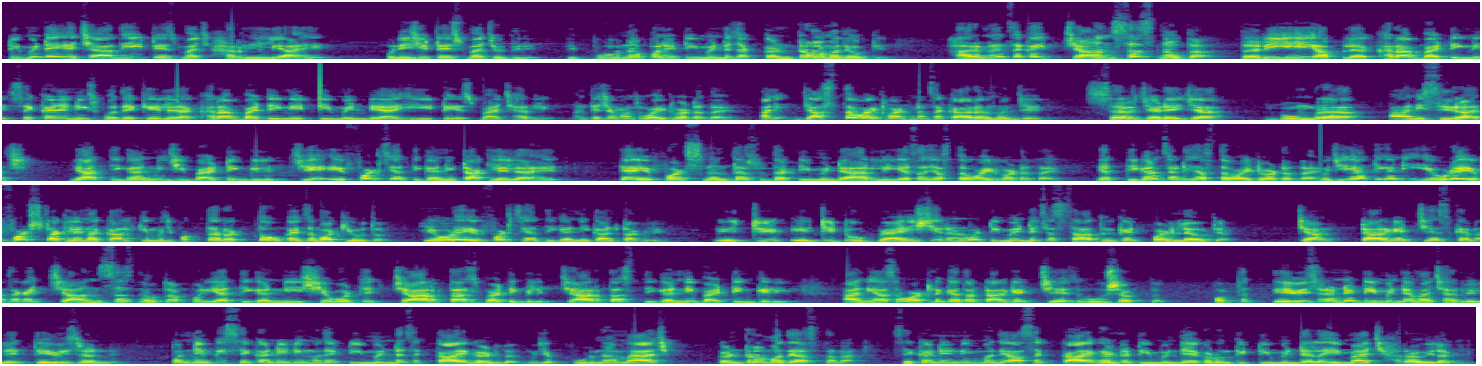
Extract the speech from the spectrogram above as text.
टीम इंडिया याच्या आधी टेस्ट मॅच हरलेली आहे. पण ही जी टेस्ट मॅच होती ती पूर्णपणे टीम इंडियाच्या कंट्रोलमध्ये होती. हरण्याचा काही चान्सच नव्हता. तरीही आपल्या खराब बॅटिंगने सेकंड इनिंग्समध्ये केलेल्या खराब बॅटिंगने टीम इंडिया ही टेस्ट मॅच हरली. आणि त्याच्यामुळेच वाईट वाटत आहे. आणि जास्त वाईट वाटण्याचं कारण म्हणजे सर जडेजा बुमरा आणि सिराज या तिघांनी जी बॅटिंग केली जे एफर्ट्स या तिघांनी टाकलेले आहेत त्या एफर्ट्स नंतर सुद्धा टीम इंडिया हरली याचा जास्त वाईट वाटत आहे. या तिघांसाठी जास्त वाईट वाटत आहे. म्हणजे या तिघांनी एवढे एफर्ट्स टाकले ना काल की म्हणजे फक्त रक्त ओकायचं बाकी होतं. एवढे एफर्ट्स या तिघांनी काल टाकले. एटी एटी टू ब्याऐंशी रनवर टीम इंडियाच्या सात विकेट पडल्या होत्या. चा टार्गेट चेस करण्याचा काही चान्सच नव्हता पण या तिघांनी शेवटचे चार तास बॅटिंग केली. चार तास तिघांनी बॅटिंग केली आणि असं वाटलं की आता टार्गेट चेस होऊ शकतं. फक्त तेवीस रनने टीम इंडिया मॅच हरलेली आहे तेवीस रनने. पण नेमकी सेकंड इनिंगमध्ये टीम इंडियाचं काय घडलं? म्हणजे पूर्ण मॅच कंट्रोलमध्ये असताना सेकंड इनिंगमध्ये असं काय घडलं टीम इंडियाकडून की टीम इंडियाला ही मॅच हरावी लागली?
